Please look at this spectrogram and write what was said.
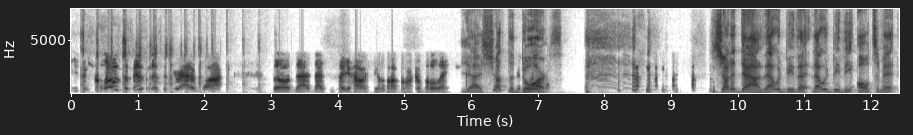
you should close the business if you're at a guac." So that that should tell you how I feel about guacamole. Yeah, shut the doors. shut it down. That would be the that would be the ultimate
